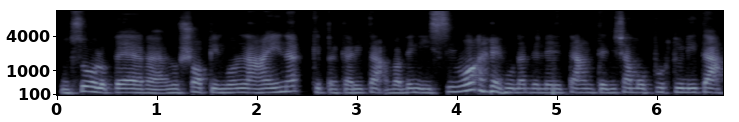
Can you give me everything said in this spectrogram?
non solo per lo shopping online, che per carità va benissimo, è una delle tante diciamo, opportunità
